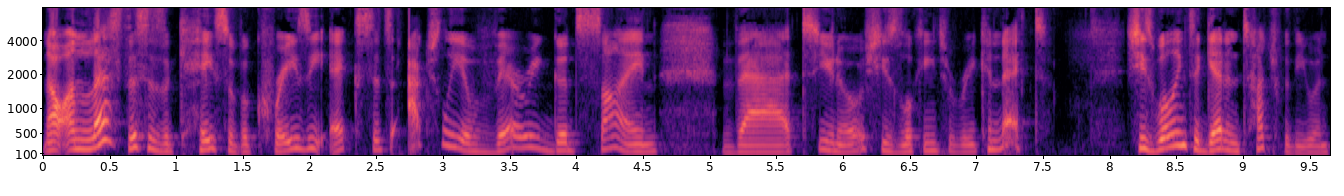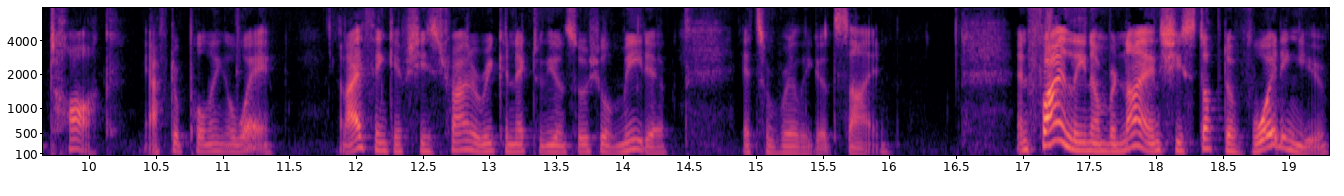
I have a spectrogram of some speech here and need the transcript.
Now, unless this is a case of a crazy ex, it's actually a very good sign that, you know, she's looking to reconnect. She's willing to get in touch with you and talk after pulling away. And I think if she's trying to reconnect with you on social media, it's a really good sign. And finally, number nine, she stopped avoiding you.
